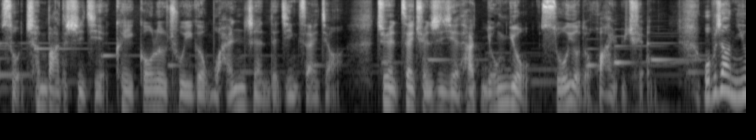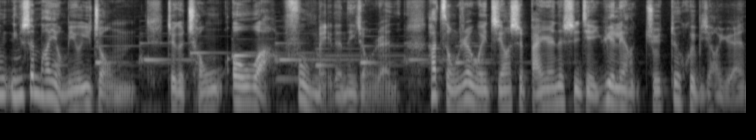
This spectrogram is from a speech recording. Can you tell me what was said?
所称霸的世界，可以勾勒出一个完整的金三角，就是在全世界，他拥有所有的话语权。我不知道您您身旁有没有一种这个崇欧啊赴美的那种人，他总认为只要是白人的世界，月亮绝对会比较圆。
